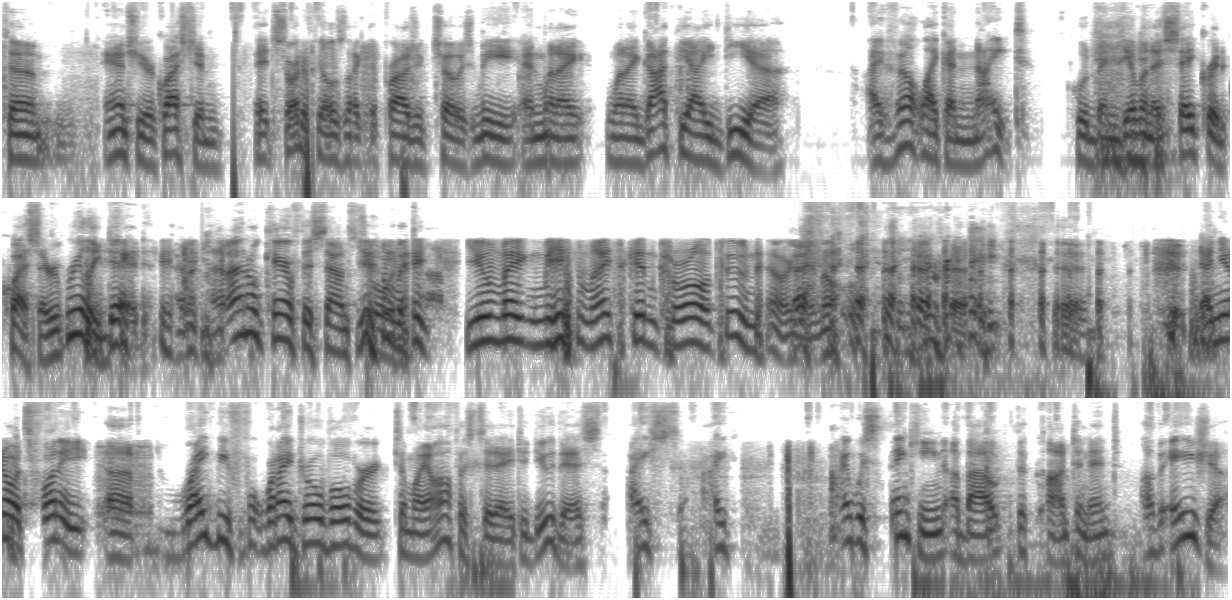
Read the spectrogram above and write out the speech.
to answer your question, it sort of feels like the project chose me and when I when I got the idea, I felt like a knight who'd been given a sacred quest. I really did. And, and I don't care if this sounds too you make, You make me my skin crawl too now, you know. right. and you know it's funny, uh, right before when I drove over to my office today to do this, I I I was thinking about the continent of Asia.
